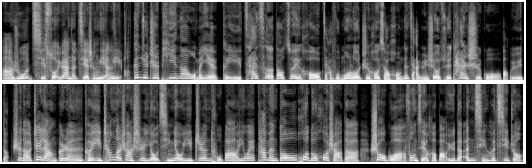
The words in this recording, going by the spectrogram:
啊，如其所愿的结成连理了。根据支批呢，我们也可以猜测到最后贾府没落之后，小红跟贾云是有去探视过宝玉的。是的，这两个人可以称得上是有情有义、知恩图报，因为他们都或多或少。的受过凤姐和宝玉的恩情和器重，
